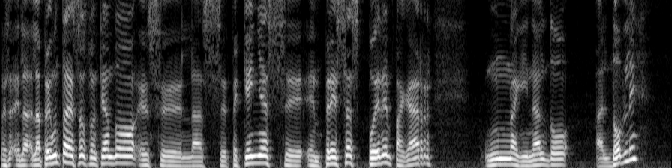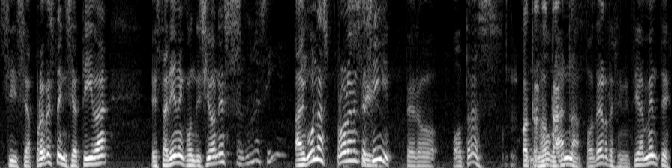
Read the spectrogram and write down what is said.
Pues, eh, la, la, pregunta que estamos planteando es, ¿las pequeñas empresas pueden pagar un aguinaldo al doble? Si se aprueba esta iniciativa, ¿Estarían en condiciones? Algunas sí. Algunas probablemente sí, pero otras, no, van a poder definitivamente.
